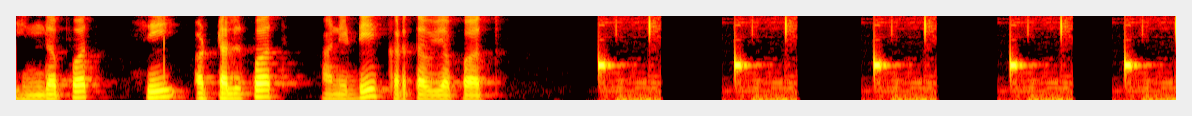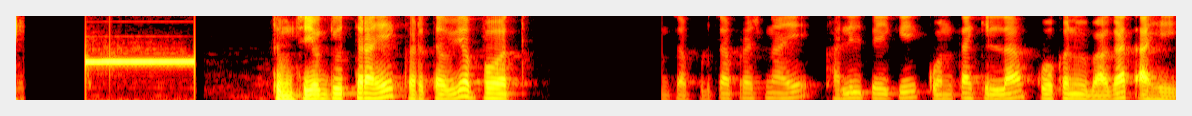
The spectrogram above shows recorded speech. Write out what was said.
हिंदपथ सी अटलपथ आणि डी कर्तव्यपथ तुमचे योग्य उत्तर आहे कर्तव्यपथ तुमचा पुढचा प्रश्न आहे खालीलपैकी कोणता किल्ला कोकण विभागात आहे?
